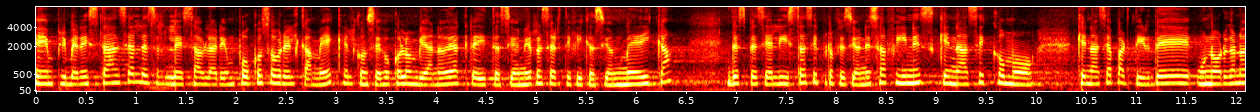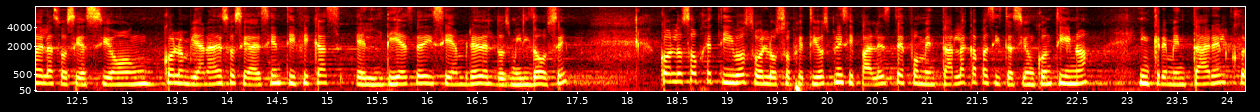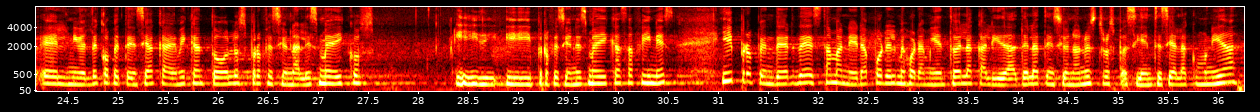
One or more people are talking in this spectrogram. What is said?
En primera instancia les, hablaré un poco sobre el CAMEC, el Consejo Colombiano de Acreditación y Recertificación Médica de Especialistas y Profesiones Afines, que nace, como, que nace a partir de un órgano de la Asociación Colombiana de Sociedades Científicas el 10 de diciembre del 2012 con los objetivos o los objetivos principales de fomentar la capacitación continua, incrementar el nivel de competencia académica en todos los profesionales médicos, y, profesiones médicas afines y propender de esta manera por el mejoramiento de la calidad de la atención a nuestros pacientes y a la comunidad.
